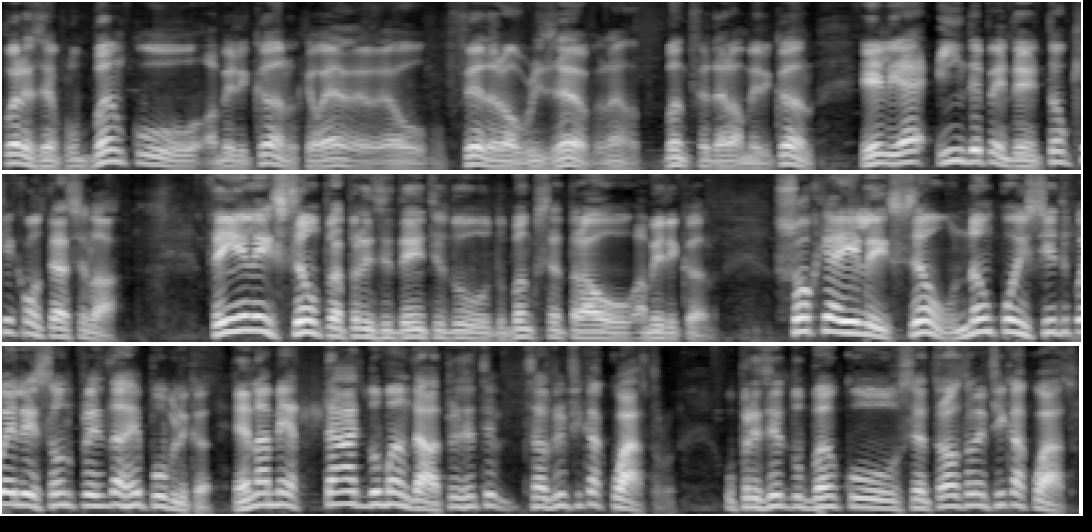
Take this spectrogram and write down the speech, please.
Por exemplo, o Banco Americano, que é o, é o Federal Reserve, né, Banco Federal Americano, ele é independente. Então, o que acontece lá? Tem eleição para presidente do, do Banco Central Americano. Só que a eleição não coincide com a eleição do presidente da República. É na metade do mandato. O presidente dos Estados Unidos fica quatro. O presidente do Banco Central também fica quatro.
